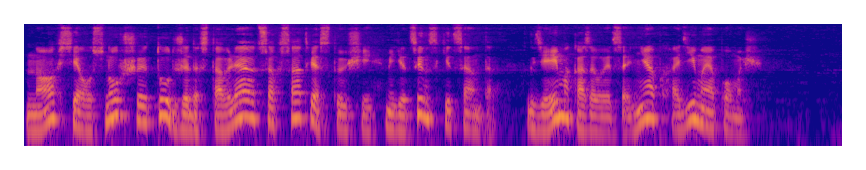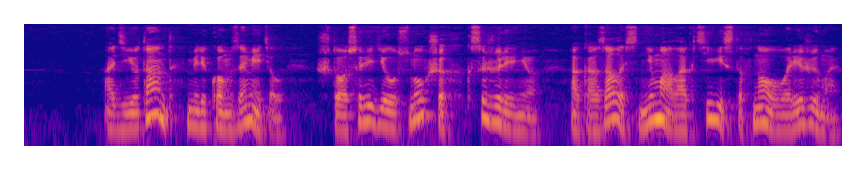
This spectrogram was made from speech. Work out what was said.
Но все уснувшие тут же доставляются в соответствующий медицинский центр, где им оказывается необходимая помощь. Адъютант мельком заметил, что среди уснувших, к сожалению, оказалось немало активистов нового режима,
